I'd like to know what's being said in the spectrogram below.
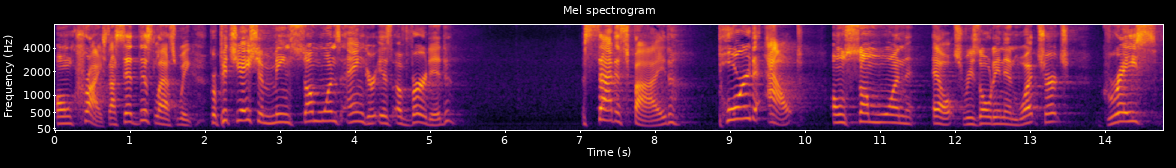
on Christ. I said this last week. Propitiation means someone's anger is averted, satisfied, poured out on someone else, resulting in what, church? Grace,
